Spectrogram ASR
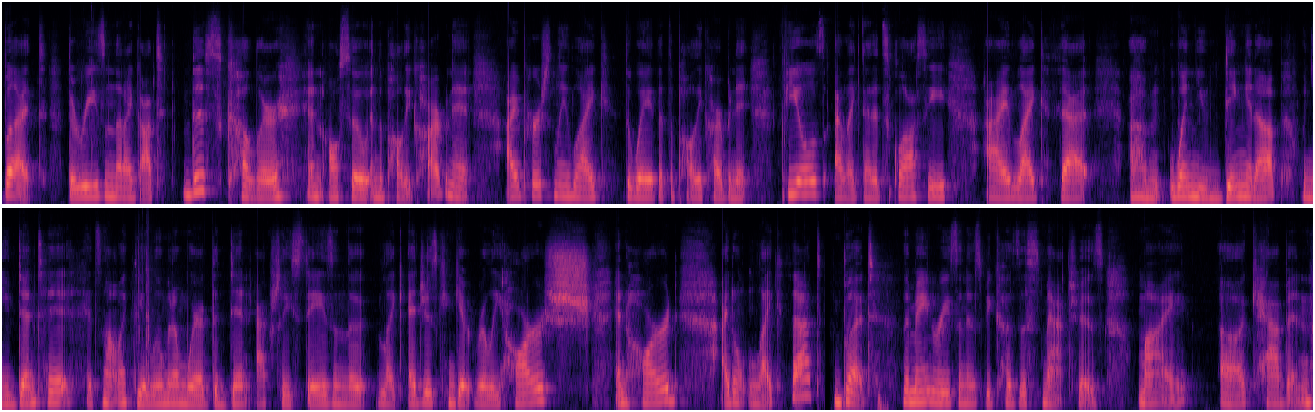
But the reason that I got this color and also in the polycarbonate, I personally like the way that the polycarbonate feels. I like that it's glossy. I like that um, when you ding it up, when you dent it, it's not like the aluminum where the dent actually stays and the like edges can get really harsh and hard. I don't like that, but the main reason is because this matches my uh, cabin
